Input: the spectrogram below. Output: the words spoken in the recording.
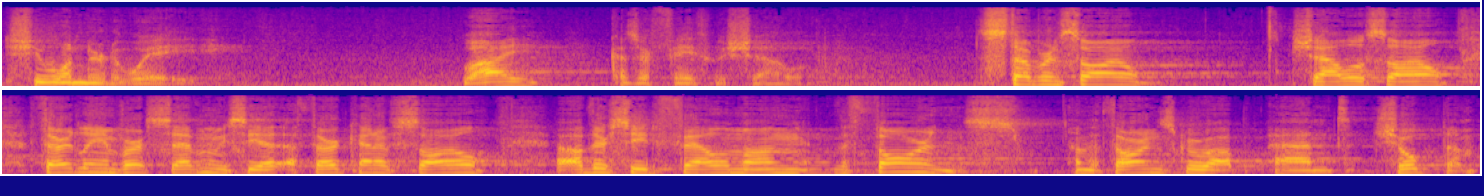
she wandered away. Why? Because her faith was shallow. Stubborn soil, shallow soil. Thirdly, in verse 7, we see a, third kind of soil. Other seed fell among the thorns, and the thorns grew up and choked them.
